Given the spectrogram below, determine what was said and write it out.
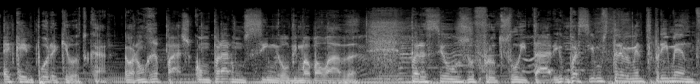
a quem pôr aquilo a tocar. Agora, um rapaz comprar um single de uma balada para seu usufruto solitário parecia-me extremamente deprimente.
